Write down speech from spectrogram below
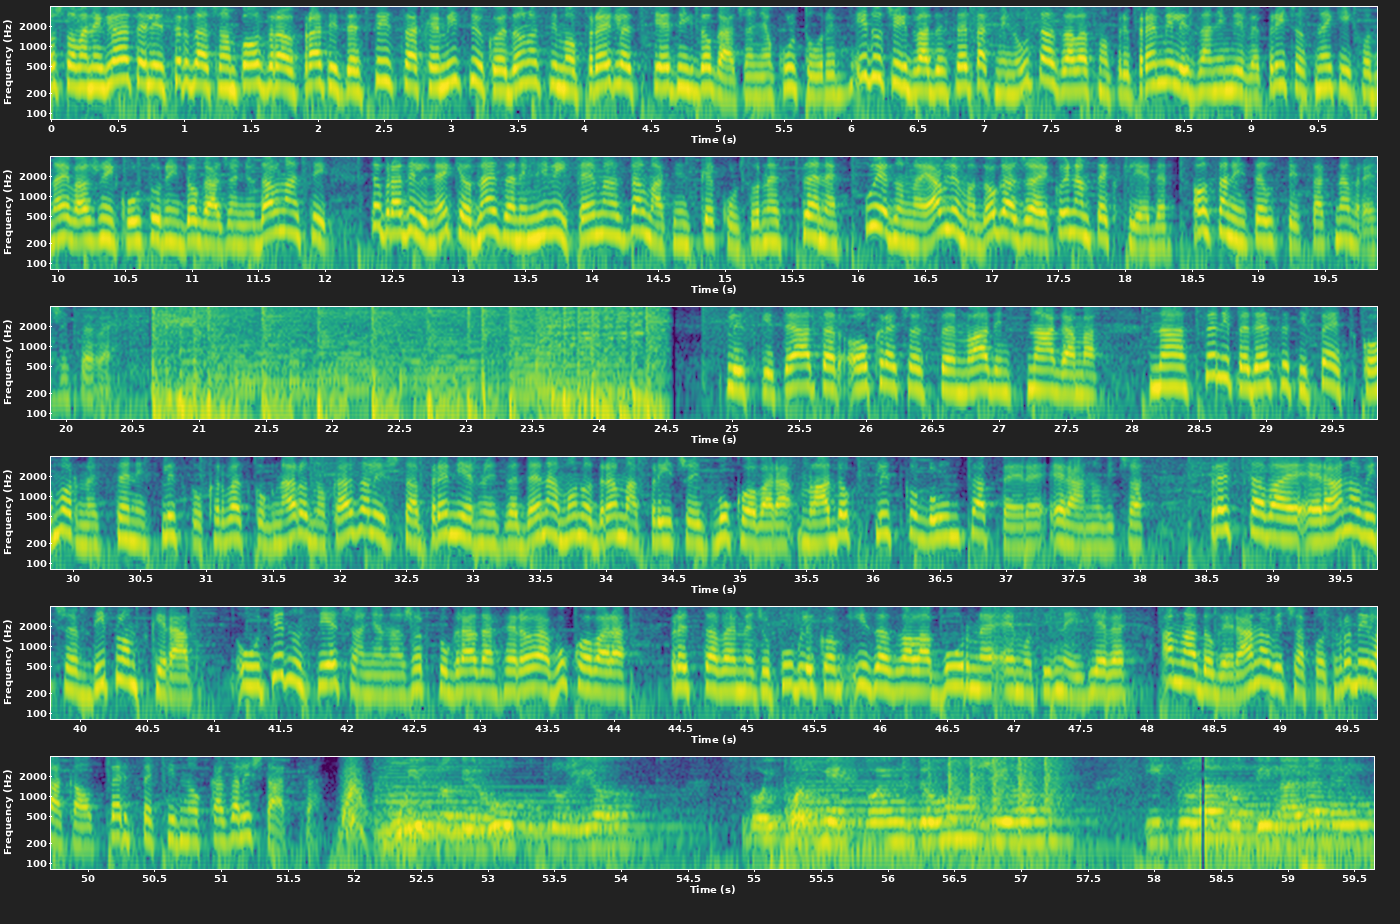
Poštovani gledatelji, srdačan pozdrav, pratite Stisak, emisiju koju donosimo pregled tjednih događanja u kulturi. Idućih 20 minuta za vas smo pripremili zanimljive priče s nekih od najvažnijih kulturnih događanja u Dalmaciji, te obradili neke od najzanimljivijih tema s dalmatinske kulturne scene. Ujedno najavljujemo događaje koji nam tek slijede. Ostanite u Stisak na mreži TV. Splitski teatar okreće se mladim snagama. Na sceni 55, komornoj sceni Splitsko-Hrvatskog narodnog kazališta, premijerno izvedena monodrama Priče iz Vukovara mladog splitskog glumca Pere Eranovića. Predstava je Eranovićev diplomski rad. U tjednu sjećanja na žrtvu grada heroja Vukovara predstava je među publikom izazvala burne emotivne izljeve, a mladog Eranovića potvrdila kao perspektivnog kazalištarca. Ujutro ti ruku pružio, svoj osmijeh s tvojim združio, i plako ti na ramenu.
